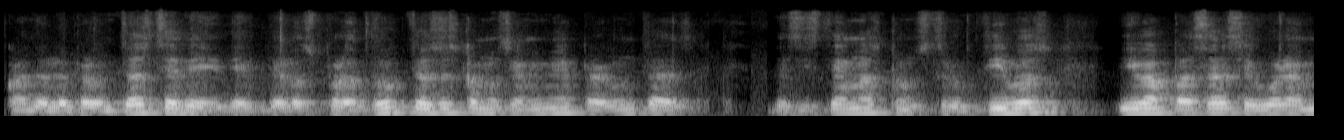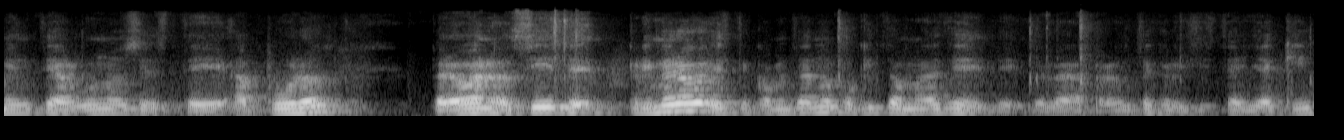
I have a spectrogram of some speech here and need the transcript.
Cuando le preguntaste de, los productos, es como si a mí me preguntas de sistemas constructivos, iba a pasar seguramente algunos este, apuros. Pero bueno, sí, primero este, comentando un poquito más de, de, la pregunta que le hiciste a Jackie.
